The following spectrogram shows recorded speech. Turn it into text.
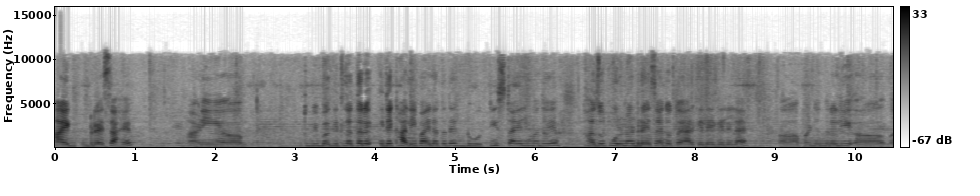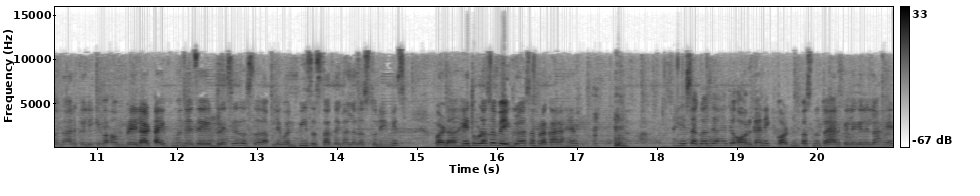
हा एक ड्रेस आहे. आणि तुम्ही बघितलं तर इथे खाली पाहिलं तर ते धोती स्टाईलमध्ये हा जो पूर्ण ड्रेस आहे तो तयार केला गेलेला आहे. आपण जनरली अनारकली किंवा अम्ब्रेला टाईपमध्ये जे ड्रेसेस असतात आपले वन पीस असतात ते घालत असतो नेहमीच. पण हे थोडंसं वेगळं असा प्रकार आहे. हे सगळं जे आहे ते ऑर्गॅनिक कॉटनपासून तयार केलं गेलेलं आहे.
